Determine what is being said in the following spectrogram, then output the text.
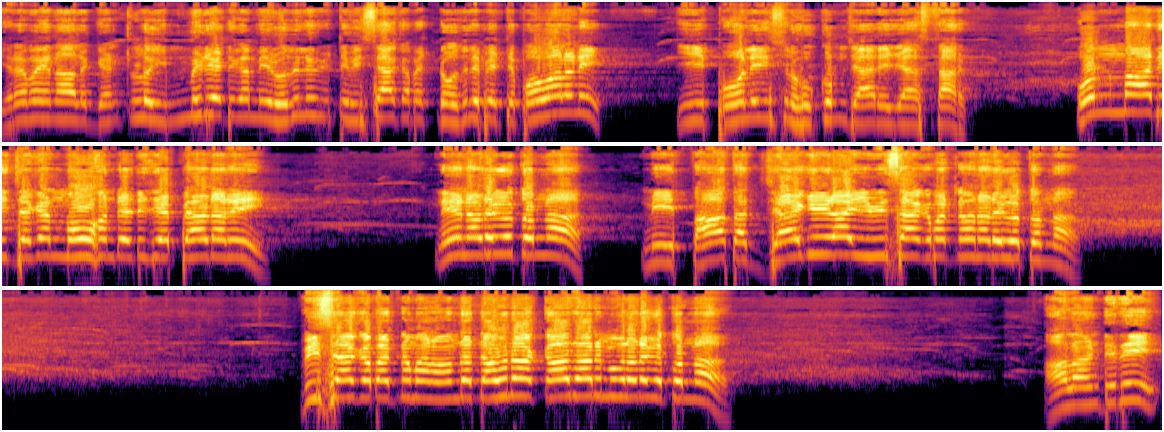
ఇరవై నాలుగు గంటల్లో ఇమ్మీడియట్గా మీరు వదిలిపెట్టి విశాఖపట్నం వదిలిపెట్టి పోవాలని ఈ పోలీసులు హుకుం జారీ చేస్తారు. ఉన్మాది జగన్మోహన్ రెడ్డి చెప్పాడని నేను అడుగుతున్నా. మీ తాత జాగీరా ఈ విశాఖపట్నం అని అడుగుతున్నా. విశాఖపట్నం మనం అందరి అవునా కాదా అని మిమ్మల్ని అడుగుతున్నా. అలాంటిది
